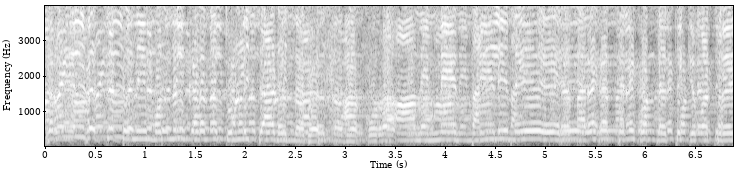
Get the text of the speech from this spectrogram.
പിറകിൽ വെച്ചിട്ട് നീ മുന്നിൽ കിടന്ന് തുള്ളിച്ചാടുന്നത് ആ ഖുർആൻ എന്നെ തള്ളി നേരെ നരകത്തിൽ കൊണ്ടെത്തിക്കുമത്രേ.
